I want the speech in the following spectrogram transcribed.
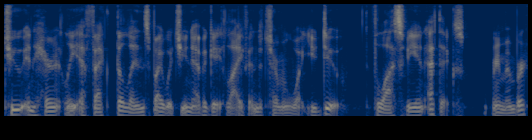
to inherently affect the lens by which you navigate life and determine what you do. Philosophy and ethics, remember?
